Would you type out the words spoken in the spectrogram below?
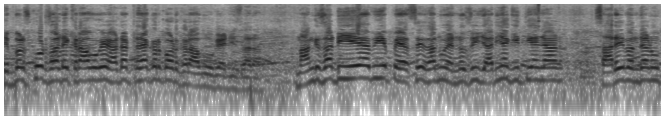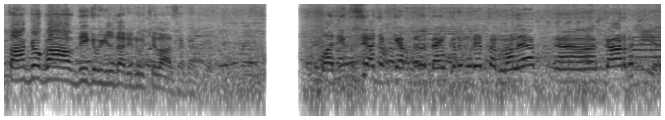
ਸਿਬਲ ਸਕੋਰ ਸਾਡੇ ਖਰਾਬ ਹੋ ਗਏ ਸਾਡਾ ਟਰੈਕ ਰਿਕਾਰਡ ਖਰਾਬ ਹੋ ਗਿਆ ਜੀ ਸਾਰਾ। ਮੰਗ ਸਾਡੀ ਇਹ ਹੈ ਵੀ ਇਹ ਪੈਸੇ ਸਾਨੂੰ ਐਨਓਸੀ ਜਾਰੀਆਂ ਕੀਤੀਆਂ ਜਾਣ। ਸਾਰੇ ਬੰਦਿਆਂ ਨੂੰ ਤਾਂ ਕਿ ਉਹ ਗਾਂ ਆਪਦੀ ਕਬੀਲਦਾਰੀ ਨੂੰ ਚਲਾ ਸਕਣ। ਭਾਜੀ ਤੁਸੀਂ ਅੱਜ ਕੈਪੀਟਲ ਬੈਂਕ ਦੇ ਮੂਹਰੇ ਧਰਨਾ ਲਿਆ ਕਾਰਨ ਕੀ ਆ?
